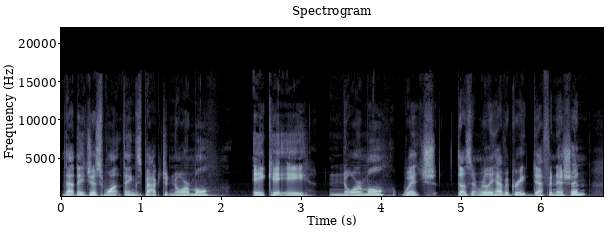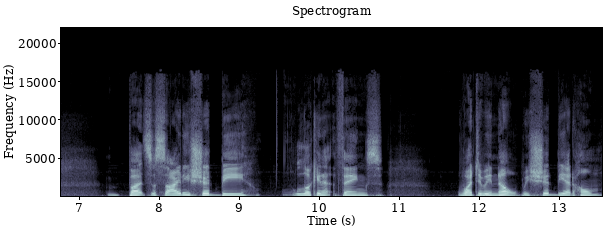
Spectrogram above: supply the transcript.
that they just want things back to normal, aka normal, which doesn't really have a great definition. But society should be looking at things what do we know? We should be at home.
